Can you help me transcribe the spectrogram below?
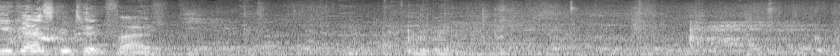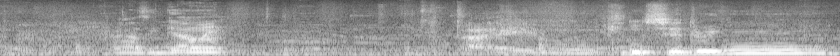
You guys can take five. How's it going? I'm considering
